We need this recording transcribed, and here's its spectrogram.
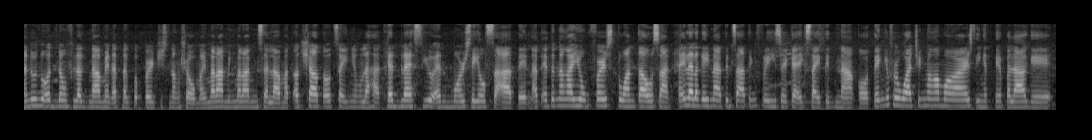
nanonood ng vlog namin at nagpa-purchase ng siomay. Maraming maraming salamat at shoutout sa inyong lahat. God bless you and more sales sa atin. At ito na nga yung first 1,000 na ilalagay natin sa ating freezer kaya excited na ako. Thank you for watching mga Mars. Ingat kayo palagi.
